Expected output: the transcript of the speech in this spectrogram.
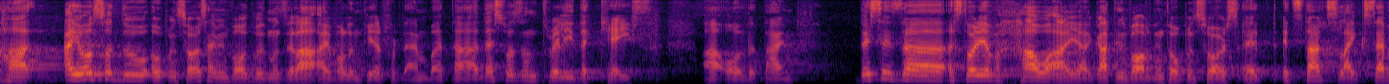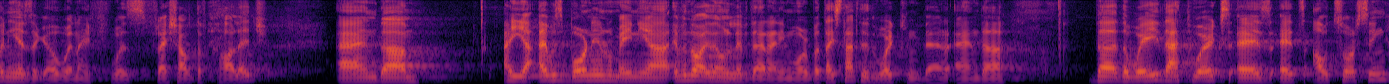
Uh, I also do open source. I'm involved with Mozilla. I volunteer for them, but uh, this wasn't really the case uh, all the time. This is a, a story of how I uh, got involved into open source. It, it starts like seven years ago when I was fresh out of college. And um, I, uh, I was born in Romania, even though I don't live there anymore, but I started working there. And uh, The, the way that works is it's outsourcing.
